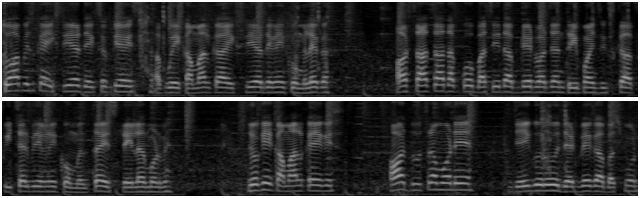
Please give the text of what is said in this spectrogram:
तो आप इसका एक्सटीरियर देख सकते हो, इस आपको एक कमाल का एक्सटीरियर देखने को मिलेगा। और साथ साथ आपको बसीद अपडेट वर्जन 3.6 का फीचर भी देखने को मिलता है इस ट्रेलर मोड में, जो कि कमाल का है इस और दूसरा मोड है जय गुरु जेडवे का बस मोड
